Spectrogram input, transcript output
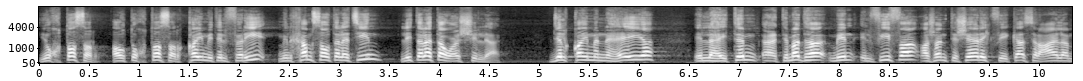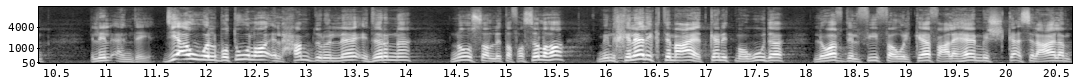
يختصر أو تختصر قائمة الفريق من 35 ل 23 لاعب. دي القائمة النهائية اللي هيتم اعتمادها من الفيفا عشان تشارك في كأس العالم للأندية. دي أول بطولة الحمد لله قدرنا نوصل لتفاصيلها من خلال اجتماعات كانت موجودة لوفد الفيفا والكاف على هامش كأس العالم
